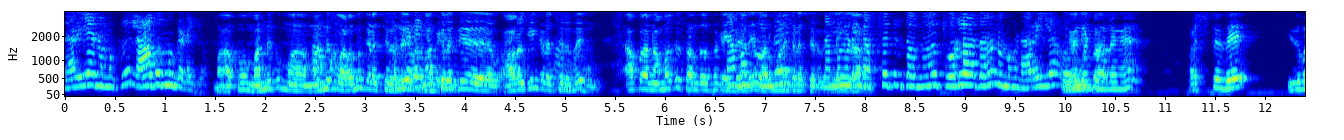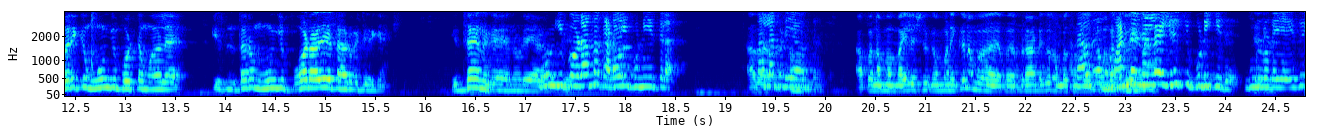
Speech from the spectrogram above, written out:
நிறைய நமக்கு லாபமும் கிடைக்கும். அப்போ மண்ணுக்கு ம- மண்ணுக்கு வளமும் கிடைச்சிருது மக்களுக்கு ஆரோக்கியம் கிடைச்சிருது. அப்ப நமக்கு சந்தோஷம் கையில் நிறைய வருமானம் கிடைச்சிருது இல்லைங்களா? கஷ்டத்துக்கு தகுந்த மாதிரி பொருளாதாரம் நமக்கு நிறைய இல்லைங்க. ஃபர்ஸ்ட் இது இது வரைக்கும் மூங்கி போட்ட முதல்ல இது தர மூங்கி போடாதே தவறு வெட்டியிருக்கேன். இதுதான் எனக்கு என்னுடைய தூங்கி போடாம கடவுள் புண்ணியத்துல. நல்லபடியா வந்து அப்ப நம்ம மயிலேஷன் கம்பெனிக்கு நம்ம பிராண்டுக்கு ரொம்ப சந்தோஷம் மண்ணு? நல்லா இறுக்கி பிடிக்குது. உங்களுடைய இது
